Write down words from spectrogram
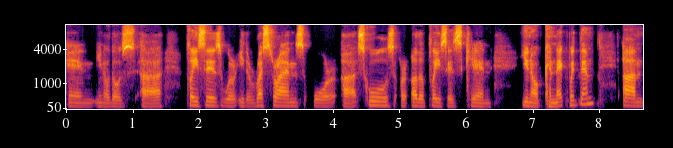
and you know those uh, places where either restaurants or uh, schools or other places can you know connect with them. Um,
